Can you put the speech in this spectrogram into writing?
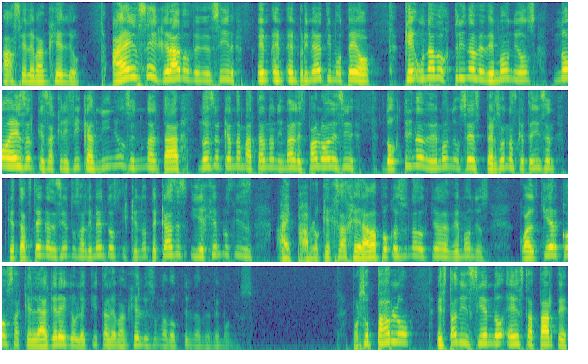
hacia el evangelio. A ese grado de decir en, en, 1 Timoteo que una doctrina de demonios no es el que sacrifica niños en un altar, no es el que anda matando animales. Pablo va a decir, doctrina de demonios es personas que te dicen que te abstengas de ciertos alimentos y que no te cases y ejemplos que dices, ay Pablo, qué exagerado, ¿a poco es una doctrina de demonios? Cualquier cosa que le agregue o le quita al evangelio es una doctrina de demonios. Por eso Pablo está diciendo esta parte,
